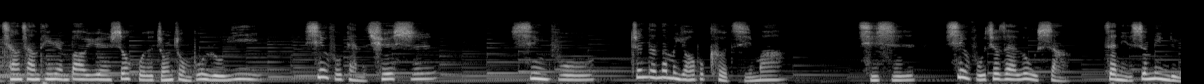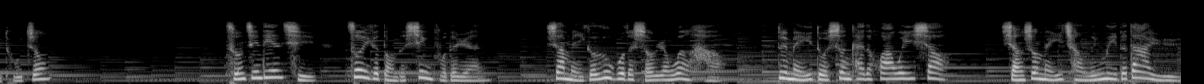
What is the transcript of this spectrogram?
常常听人抱怨生活的种种不如意幸福感的缺失幸福真的那么遥不可及吗？其实幸福就在路上在你的生命旅途中。从今天起做一个懂得幸福的人向每一个路过的熟人问好对每一朵盛开的花微笑享受每一场淋漓的大雨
